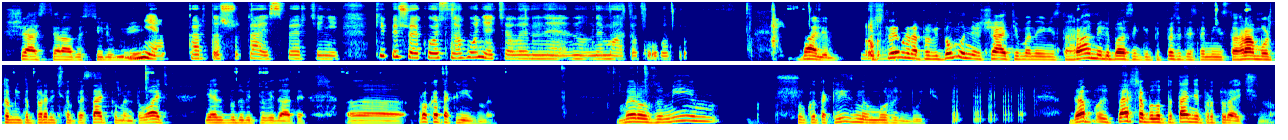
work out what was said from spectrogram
щастя, радості, любві? ні, карта шута і смерті ні. Кіпішу якогось нагонять, але не, ну, нема такого. Далі. Пішли мене повідомлення в чаті, в мене і в інстаграмі, любесеньки, підписуйтесь на мій інстаграм, можете мені там періодично писати, коментувати, я буду відповідати. Е, про катаклізми. Ми розуміємо, що катаклізми можуть бути. Б- перше було питання про Туреччину.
